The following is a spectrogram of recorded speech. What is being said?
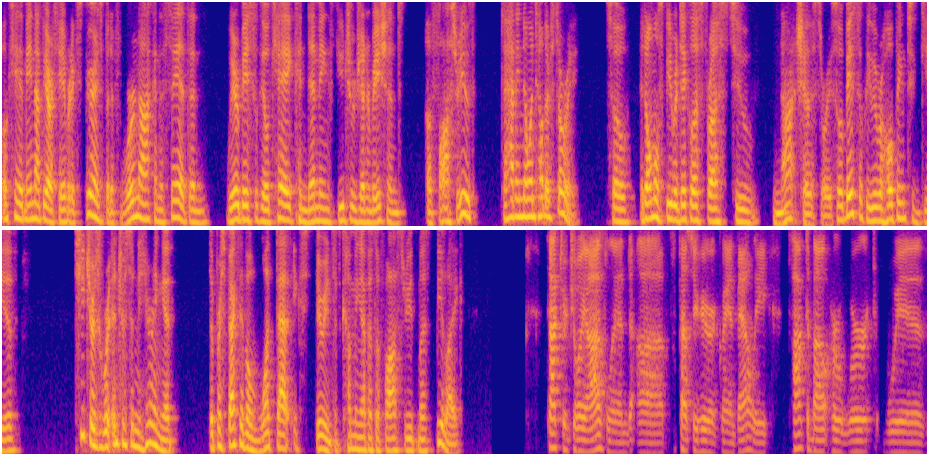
okay, it may not be our favorite experience, but if we're not going to say it, then we're basically okay condemning future generations of foster youth to having no one tell their story. So it'd almost be ridiculous for us to not share the story. So basically, we were hoping to give teachers who were interested in hearing it the perspective of what that experience of coming up as a foster youth must be like. Dr. Joy Oslund, uh, professor here at Grand Valley, talked about her work with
